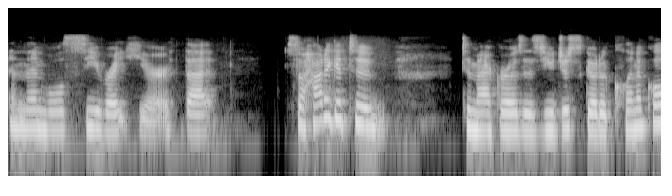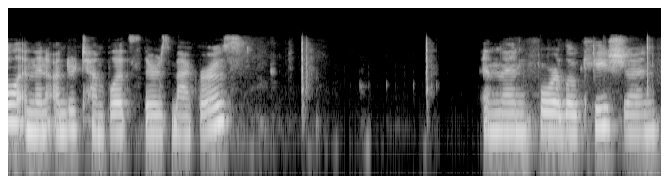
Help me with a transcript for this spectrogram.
And then we'll see right here that so how to get to to macros is you just go to clinical and then under templates there's macros. And then for location,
